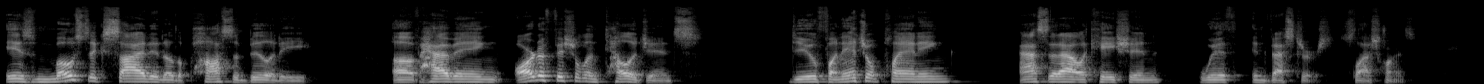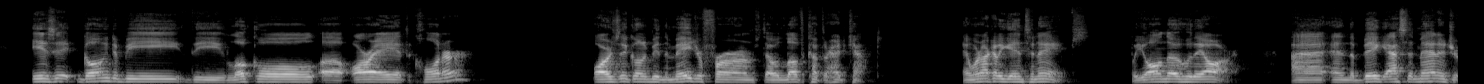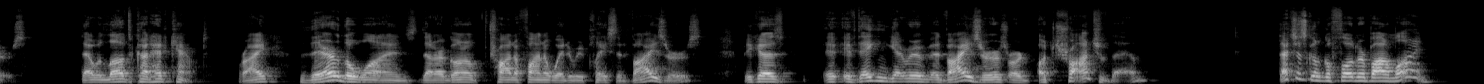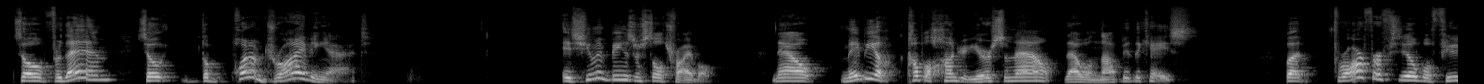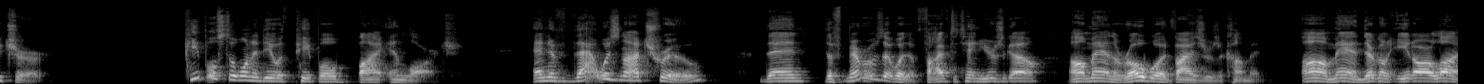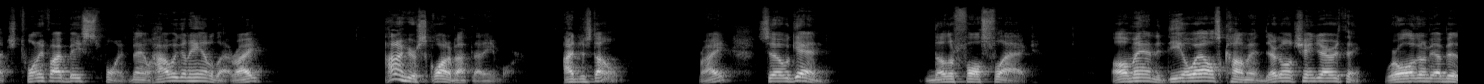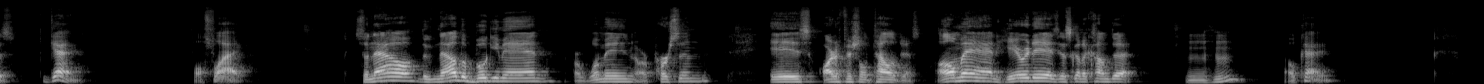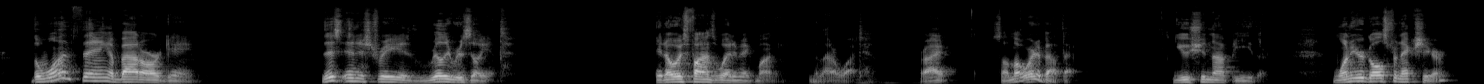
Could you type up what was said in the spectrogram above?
is most excited of the possibility of having artificial intelligence do financial planning, asset allocation with investors slash clients? Is it going to be the local uh, RA at the corner? Or is it going to be the major firms that would love to cut their headcount? And we're not going to get into names, but you all know who they are. Uh, and the big asset managers that would love to cut headcount, right? They're the ones that are going to try to find a way to replace advisors because if they can get rid of advisors or a tranche of them, that's just going to go flow to their bottom line. So for them, so the point I'm driving at is human beings are still tribal. Now, maybe a couple hundred years from now, that will not be the case. But for our foreseeable future, people still want to deal with people by and large. And if that was not true, then the remember was it was it five to ten years ago? Oh man, the robo advisors are coming. Oh man, they're going to eat our lunch. 25 basis points. Man, how are we going to handle that, right? I don't hear a squat about that anymore. I just don't. Right? So again, another false flag. Oh man, the DOL's coming. They're going to change everything. We're all going to be out of business. Again, false flag. So now the now the boogeyman or woman or person is artificial intelligence. Oh man, here it is. It's going to come to. Mm-hmm. Okay. The one thing about our game, this industry is really resilient. It always finds a way to make money, no matter what. Right? So I'm not worried about that. You should not be either. One of your goals for next year,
